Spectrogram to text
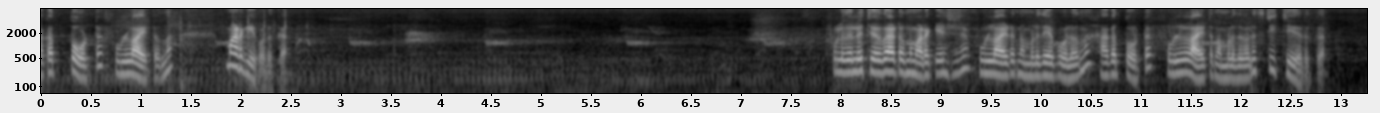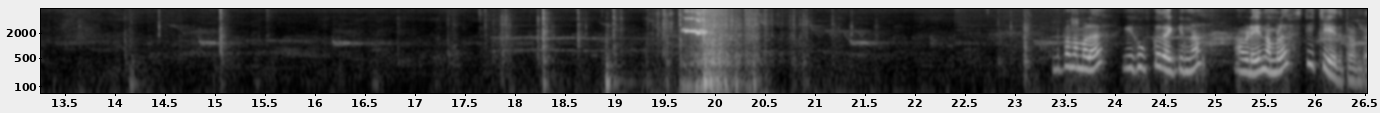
അകത്തോട്ട് ഫുള്ളായിട്ടൊന്ന് മടക്കി കൊടുക്കുക. ഫുൾ ഇതിൽ ചെറുതായിട്ടൊന്ന് മടക്കിയതിന് ശേഷം ഫുള്ളായിട്ട് നമ്മൾ ഇതേപോലെ ഒന്ന് അകത്തോട്ട് ഫുള്ളായിട്ട് നമ്മളിതുപോലെ സ്റ്റിച്ച് ചെയ്തെടുക്കുക. ഇതിപ്പോൾ നമ്മൾ ഈ ഹുക്ക് തയ്ക്കുന്ന അവിടെയും നമ്മൾ സ്റ്റിച്ച് ചെയ്തിട്ടുണ്ട്.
